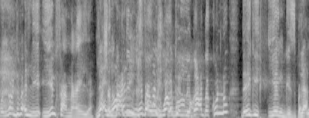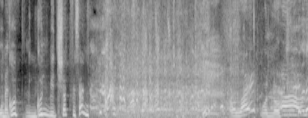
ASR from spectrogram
والنوع ده بقى اللي ينفع معايا. عشان بعد الغيبة والوقت اللي. ضاع ده كله ده يجي ينجز بقى. والجون الجون بيتشك في ثانية. والله؟ والله. أوكي.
